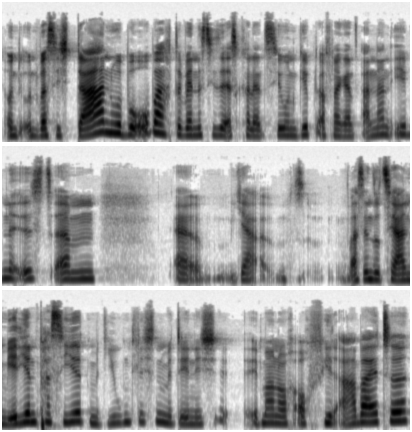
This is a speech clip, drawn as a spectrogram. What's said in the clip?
Und, und was ich da nur beobachte, wenn es diese Eskalation gibt auf einer ganz anderen Ebene, ist, ähm, äh, ja, was in sozialen Medien passiert mit Jugendlichen, mit denen ich immer noch auch viel arbeite,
